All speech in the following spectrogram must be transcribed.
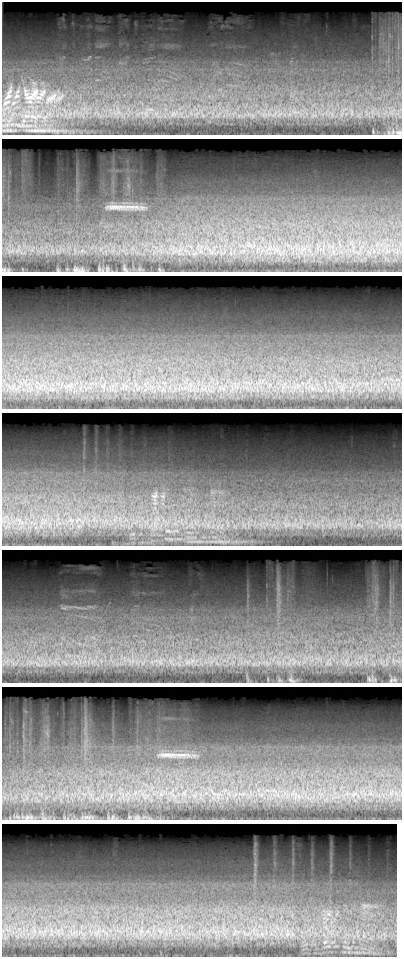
The 51-yard line. It's second and 10. It's first and 10.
